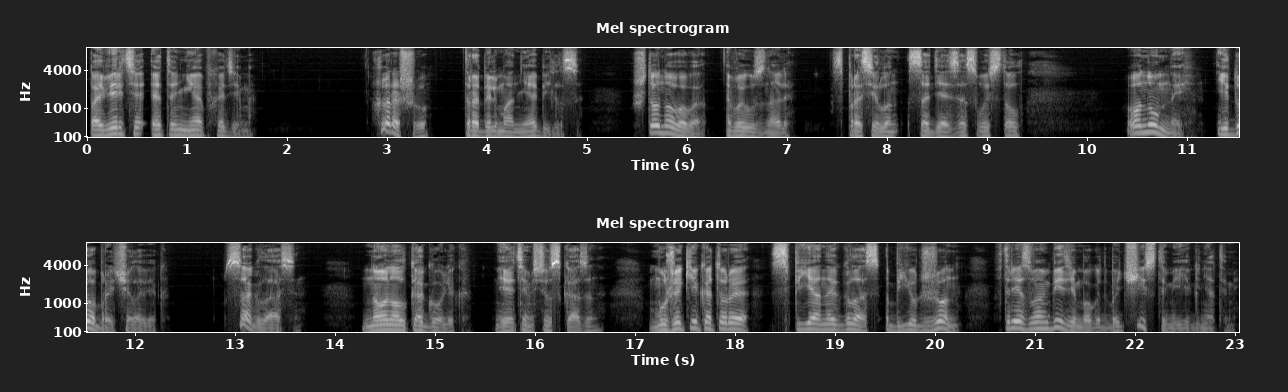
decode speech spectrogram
Поверьте, это необходимо». «Хорошо», — Трабельман не обиделся. «Что нового вы узнали?» — спросил он, садясь за свой стол. «Он умный и добрый человек». «Согласен. Но он алкоголик, и этим все сказано. Мужики, которые с пьяных глаз бьют жен, в трезвом виде могут быть чистыми ягнятами.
